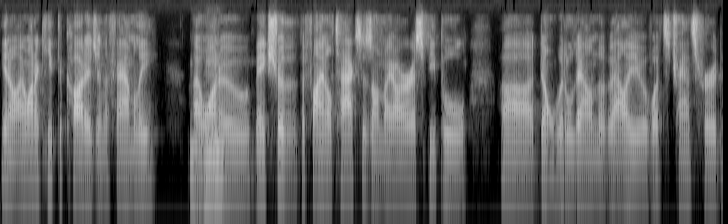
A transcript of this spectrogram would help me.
you know i want to keep the cottage and the family mm-hmm. i want to make sure that the final taxes on my rsp pool uh, don't whittle down the value of what's transferred.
